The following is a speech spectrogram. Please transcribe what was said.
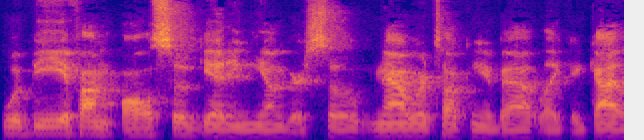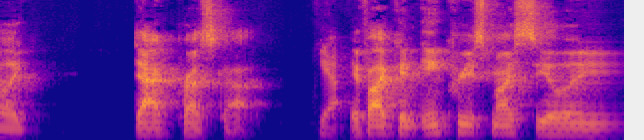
would be if I'm also getting younger. So now we're talking about like a guy like Dak Prescott. Yeah. If I can increase my ceiling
